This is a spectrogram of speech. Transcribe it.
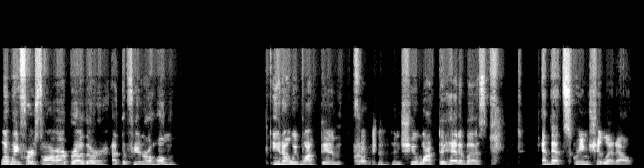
when we first saw our brother at the funeral home, you know, we walked in and she walked ahead of us and that scream she let out.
